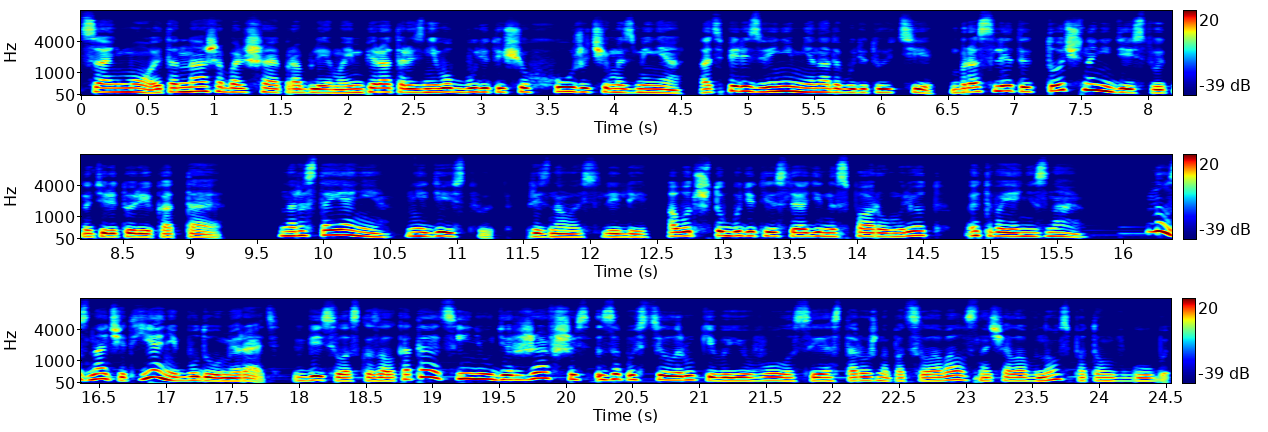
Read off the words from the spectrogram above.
Цаньмо, это наша большая проблема. Император из него будет еще хуже, чем из меня. А теперь, извини, мне надо будет уйти. Браслеты точно не действуют на территории Катая?» «На расстоянии не действуют», — призналась Лили. «А вот что будет, если один из пары умрет, этого я не знаю». «Ну, значит, я не буду умирать», — весело сказал катаец и, не удержавшись, запустил руки в ее волосы и осторожно поцеловал сначала в нос, потом в губы.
